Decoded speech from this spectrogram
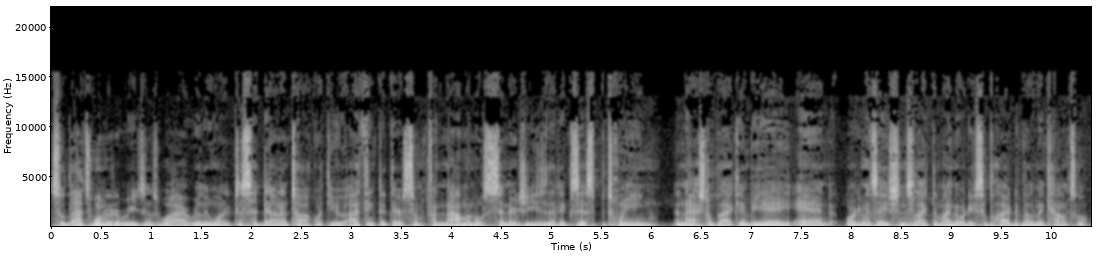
So that's one of the reasons why I really wanted to sit down and talk with you. I think that there's some phenomenal synergies that exist between the National Black MBA and organizations like the Minority Supplier Development Council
